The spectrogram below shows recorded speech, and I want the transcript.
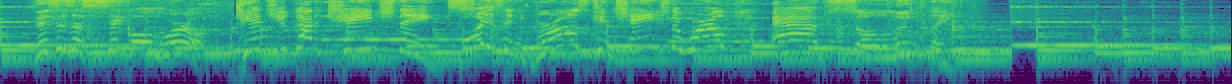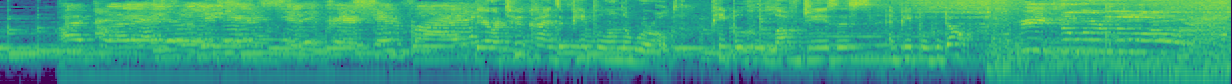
This is a sick old world. Kids, you gotta change things. Boys and girls can change the world? Absolutely. Are two kinds of people in the world people who love Jesus and people who don't. Speak the word of the Lord.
